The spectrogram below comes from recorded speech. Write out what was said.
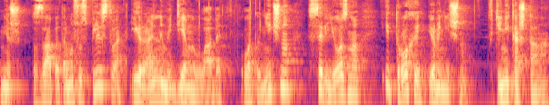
між запитами суспільства і реальними діями влади. Лаконічно, серйозно і трохи іронічно. В тени каштана.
